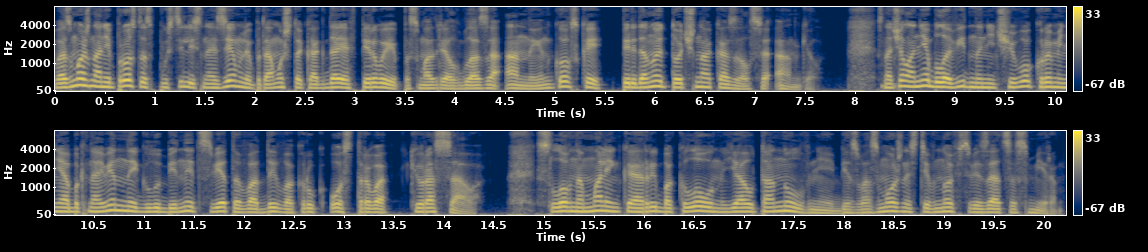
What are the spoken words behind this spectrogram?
Возможно, они просто спустились на землю, потому что, когда я впервые посмотрел в глаза Анны Янковской, передо мной точно оказался ангел. Сначала не было видно ничего, кроме необыкновенной глубины цвета воды вокруг острова Кюрасао. Словно маленькая рыба-клоун, я утонул в ней, без возможности вновь связаться с миром.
